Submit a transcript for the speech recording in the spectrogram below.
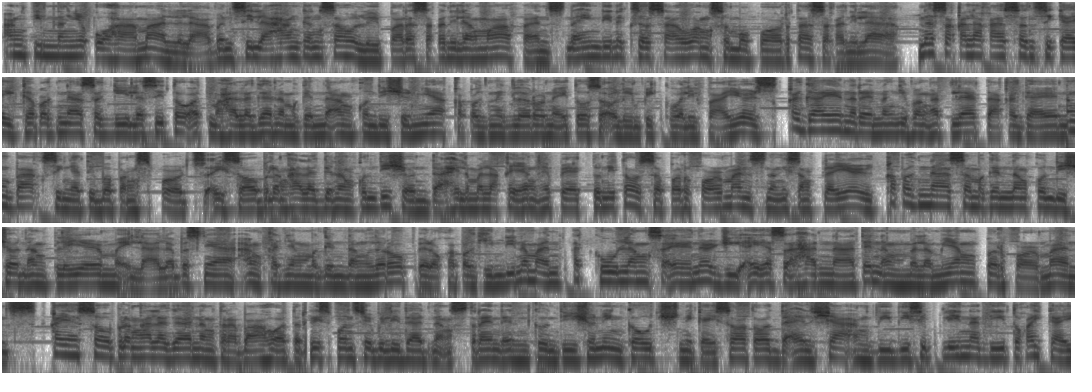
ang team ng Yokohama. Lalaban sila hanggang sa huli para sa kanilang mga fans na hindi nagsasawang sumuporta sa kanila. Nasa kalakasan si Kai kapag nasa gilas ito at mahalaga na maganda ang kondisyon niya kapag naglaro na ito sa Olympic qualifiers. Kagaya na rin ng ibang atleta kagaya ng boxing at iba pang sports ay sobrang halaga ng kondisyon dahil malaki ang epekto nito sa performance ng isang player. Kapag nasa magandang kondisyon ang player, mailalabas niya ang kanyang magandang laro pero kapag hindi naman at kulang sa energy ay asahan natin ang malamyang performance. Kaya sobrang halaga ng trabaho at responsibilidad ng strength and conditioning coach ni Kai Soto dahil siya ang didisiplina dito kay Kai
